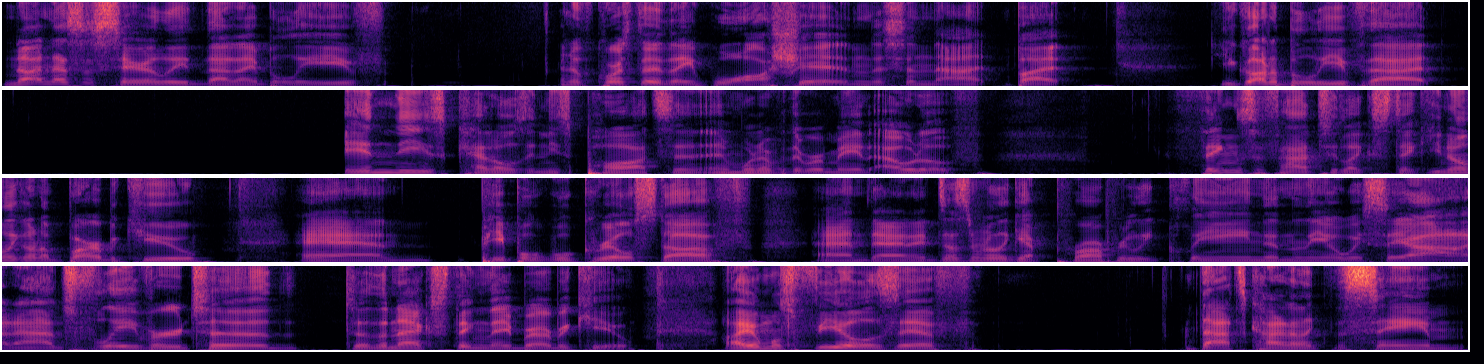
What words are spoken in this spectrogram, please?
Not necessarily that I believe, and of course they they wash it and this and that, but you got to believe that in these kettles, in these pots, and, and whatever they were made out of, things have had to like stick. You know, like on a barbecue, and people will grill stuff and then it doesn't really get properly cleaned and then they always say ah it adds flavor to to the next thing they barbecue. I almost feel as if that's kind of like the same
